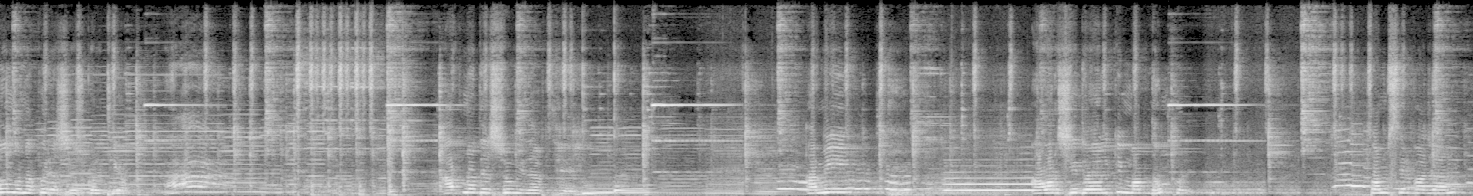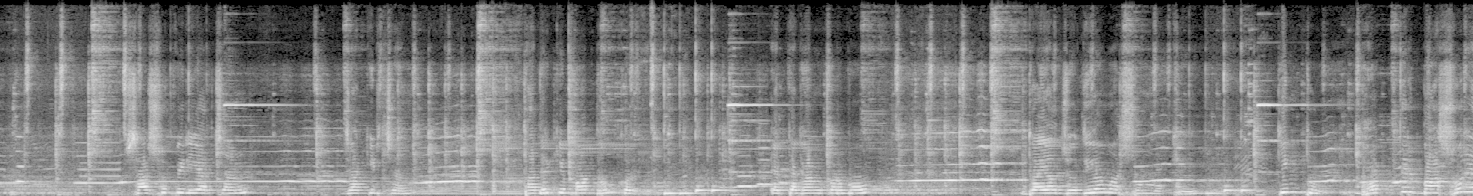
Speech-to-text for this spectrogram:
বন্দনা করে শেষ করে দিও। আপনাদের সুবিধার্থে আমি আমার সেই দয়ালকে মাধ্যম করে তমসের বাজান শাশ্বপিরিয়ার চান, জাকির চান, তাদেরকে মাধ্যম করে একটা গান করব। দয়াল যদিও আমার সম্মুখে, কিন্তু ভক্তের বাসরে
